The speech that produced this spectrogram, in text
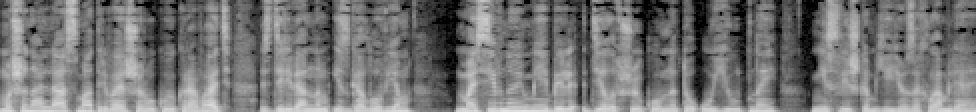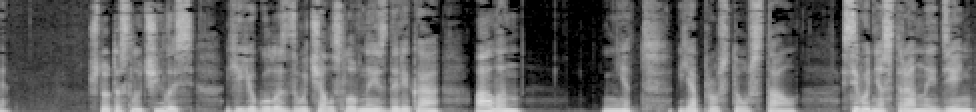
машинально осматривая широкую кровать с деревянным изголовьем, массивную мебель, делавшую комнату уютной, не слишком ее захламляя. «Что-то случилось?» — ее голос звучал словно издалека. «Алан?» «Нет, я просто устал. Сегодня странный день.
